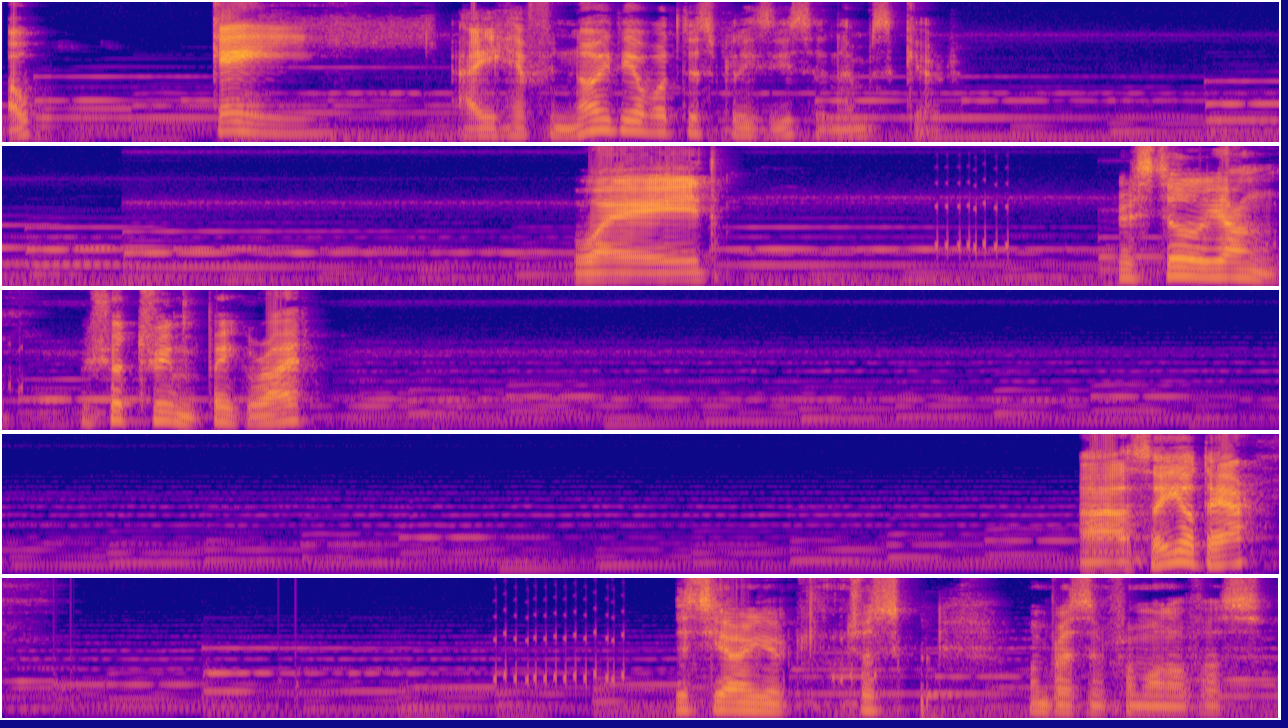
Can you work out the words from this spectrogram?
Okay. I have no idea what this place is and I'm scared. Wait. We're still young. We should dream big, right? See you there. This year you're just one present from all of us.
